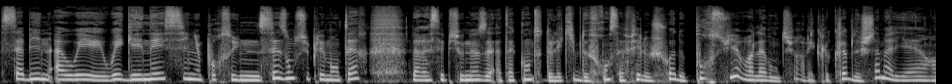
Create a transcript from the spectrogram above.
Sabine Aoué Wegene signe pour une saison supplémentaire. La réceptionneuse attaquante de l'équipe de France a fait le choix de poursuivre l'aventure avec le club de Chamalières.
